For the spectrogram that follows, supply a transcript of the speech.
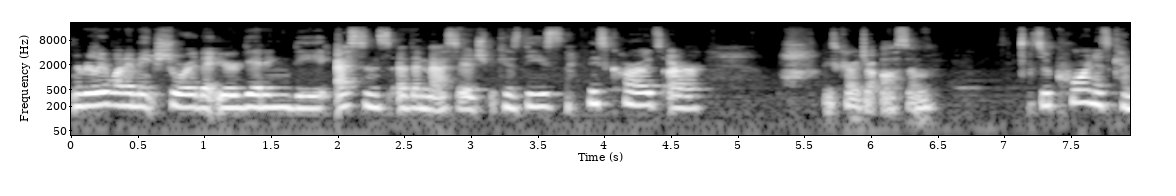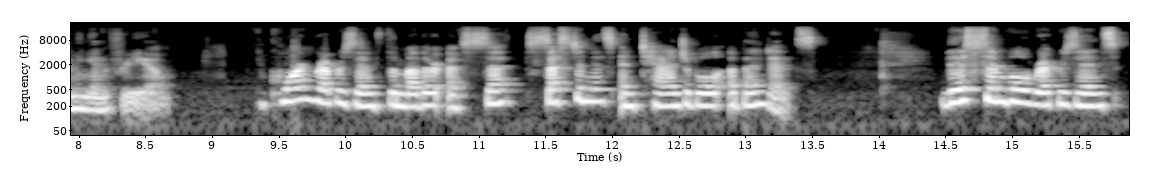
I really want to make sure that you're getting the essence of the message because these these cards are these cards are awesome. So corn is coming in for you. Corn represents the mother of sustenance and tangible abundance. This symbol represents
